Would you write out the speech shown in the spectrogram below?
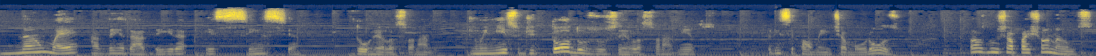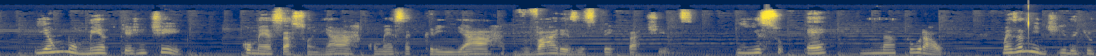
não é a verdadeira essência do relacionamento. No início de todos os relacionamentos, principalmente amoroso, nós nos apaixonamos. E é um momento que a gente começa a sonhar, começa a criar várias expectativas. E isso é natural. Mas à medida que o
